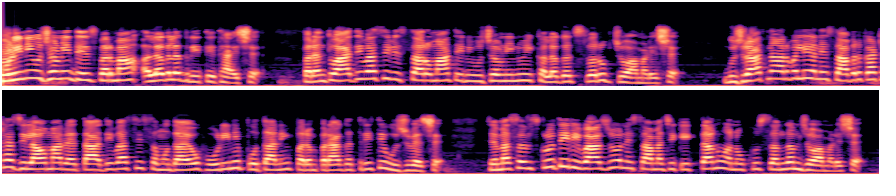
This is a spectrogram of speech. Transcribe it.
હોળીની ઉજવણી દેશભરમાં અલગ અલગ રીતે થાય છે. પરંતુ આદિવાસી વિસ્તારોમાં તેની ઉજવણીનું એક અલગ જ સ્વરૂપ જોવા મળે છે. ગુજરાતના અરવલ્લી અને સાબરકાંઠા જિલ્લાઓમાં રહેતા આદિવાસી સમુદાયો હોળીને પોતાની પરંપરાગત રીતે ઉજવે છે. જેમાં સંસ્કૃતિ રિવાજો અને સામાજિક એકતાનું અનોખું સંગમ જોવા મળે છે.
